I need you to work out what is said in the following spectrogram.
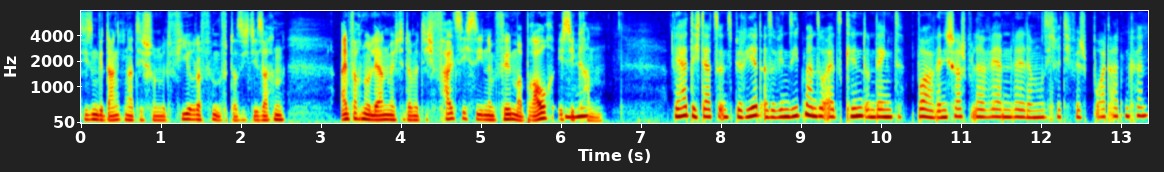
diesen Gedanken hatte ich schon mit vier oder fünf, dass ich die Sachen einfach nur lernen möchte, damit ich, falls ich sie in einem Film mal brauche, ich sie Mhm. kann. Wer hat dich dazu inspiriert? Also wen sieht man so als Kind und denkt, boah, wenn ich Schauspieler werden will, dann muss ich richtig viele Sportarten können?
